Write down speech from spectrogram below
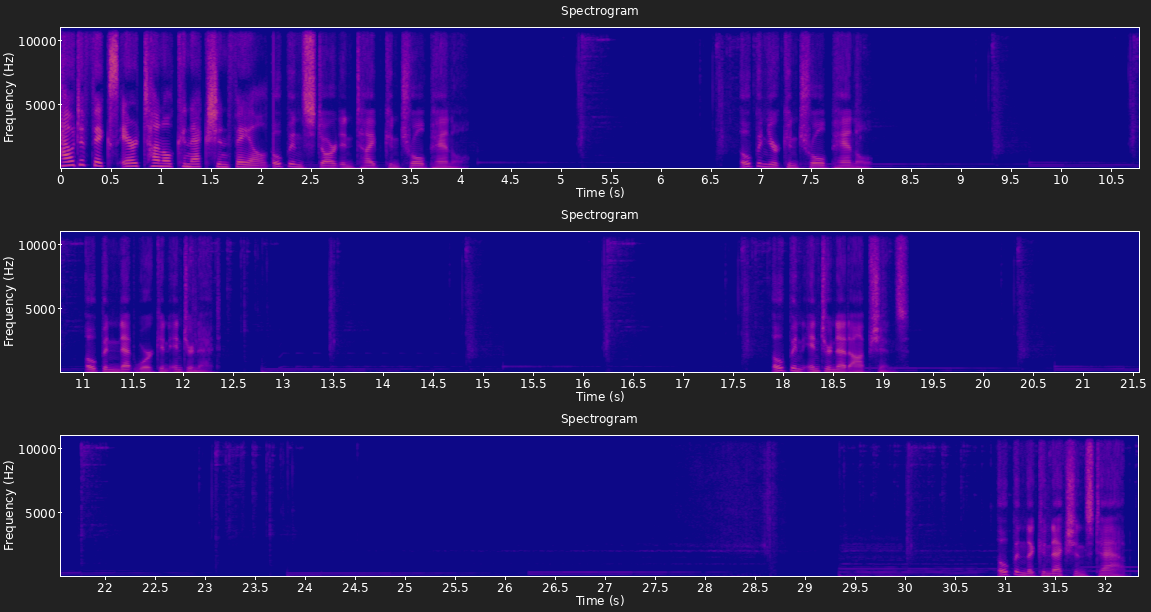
How to fix ERR tunnel connection failed. Open Start and type Control Panel. Open your Control Panel. Open Network and Internet. Open Internet options. Open the Connections tab.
